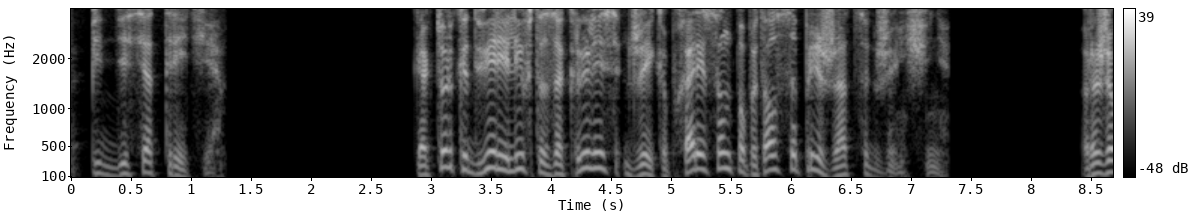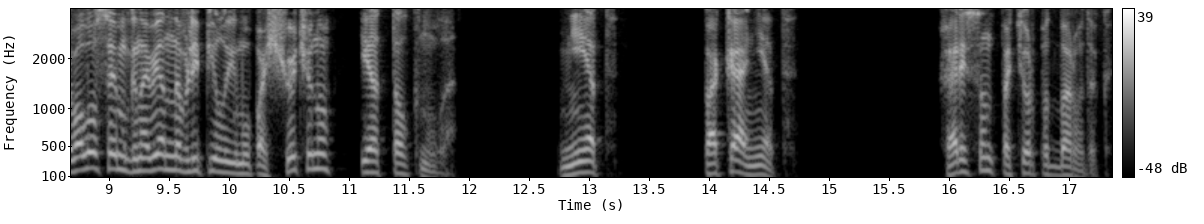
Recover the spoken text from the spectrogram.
53. Как только двери лифта закрылись, Джейкоб Харрисон попытался прижаться к женщине. Рыжеволосая мгновенно влепила ему пощечину и оттолкнула. «Нет. Пока нет». Харрисон потер подбородок.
